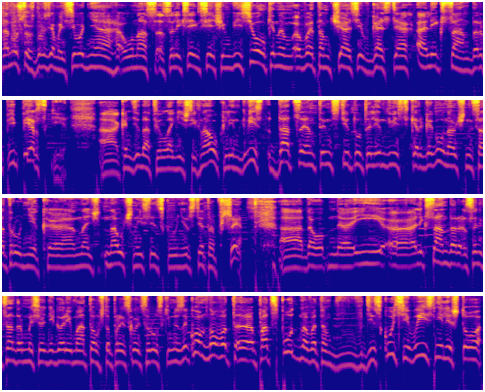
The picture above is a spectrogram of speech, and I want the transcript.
Ну что ж, друзья мои, сегодня у нас с Алексеем Алексеевичем Веселкиным в этом часе в гостях Александр Пиперский, а, кандидат филологических наук, лингвист, доцент Института лингвистики РГГУ, научный сотрудник э, науч- научно-исследовательского университета вот, э, и э, Александр, с Александром мы сегодня говорим о том, что происходит с русским языком, но вот подспудно в этом в в дискуссии выяснили, что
